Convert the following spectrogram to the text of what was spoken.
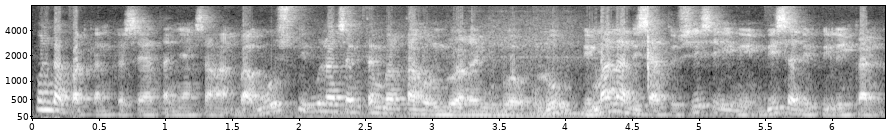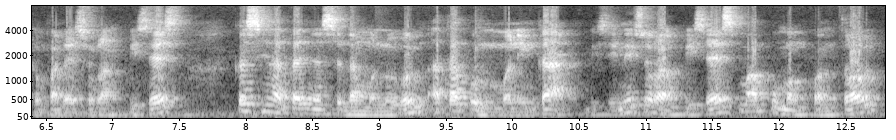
mendapatkan kesehatan yang sangat bagus di bulan September tahun 2020 di mana di satu sisi ini bisa dipilihkan kepada seorang Pisces kesehatannya sedang menurun ataupun meningkat. Di sini seorang Pisces mampu mengkontrol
